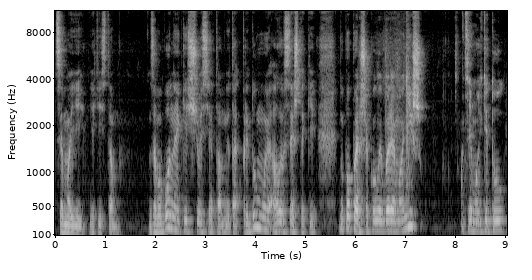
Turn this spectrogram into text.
це мої якісь там забобони, якісь щось, я там не так придумую, але все ж таки, ну, по-перше, коли беремо ніж, цей мультитул,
